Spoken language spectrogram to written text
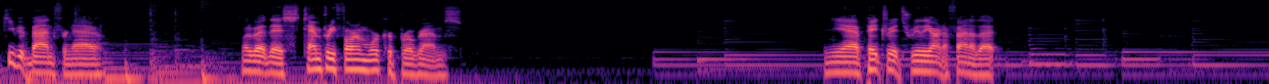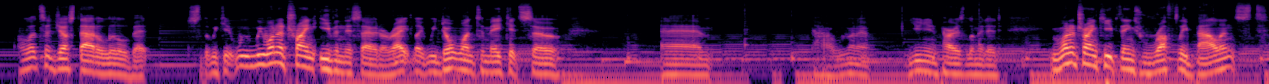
Let's keep it banned for now. What about this? Temporary foreign worker programs. Yeah, Patriots really aren't a fan of that. Well, let's adjust that a little bit so that we can we, we want to try and even this out all right like we don't want to make it so um oh, we want to union powers limited we want to try and keep things roughly balanced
